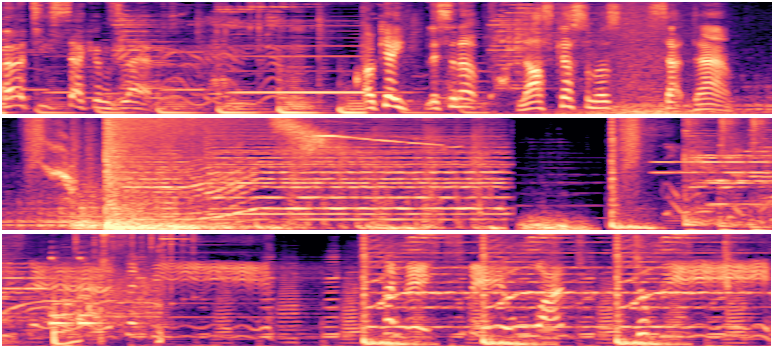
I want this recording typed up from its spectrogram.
30 seconds left. Okay, listen up. Last customers sat down. Stares and makes me want to flee.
